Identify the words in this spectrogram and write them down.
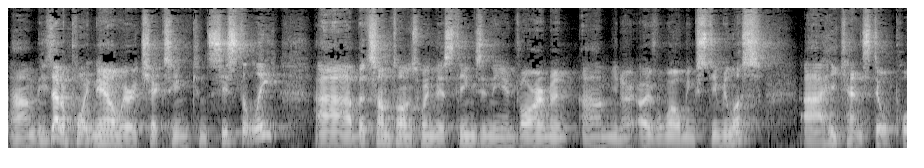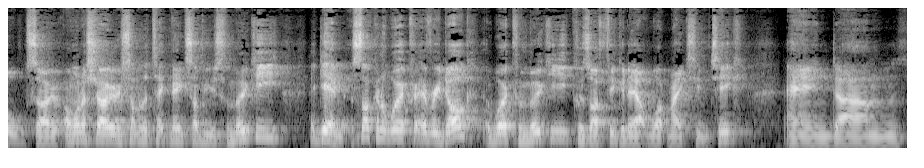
Um, he's at a point now where he checks in consistently, uh, but sometimes when there's things in the environment, um, you know, overwhelming stimulus, uh, he can still pull. So, I want to show you some of the techniques I've used for Mookie. Again, it's not going to work for every dog. It worked for Mookie because I figured out what makes him tick and um,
